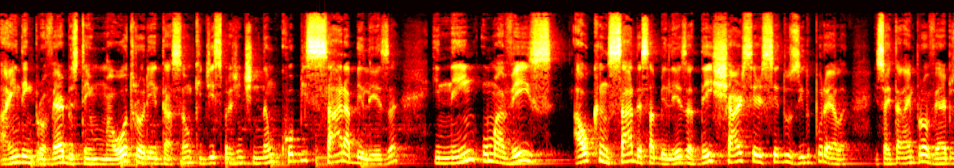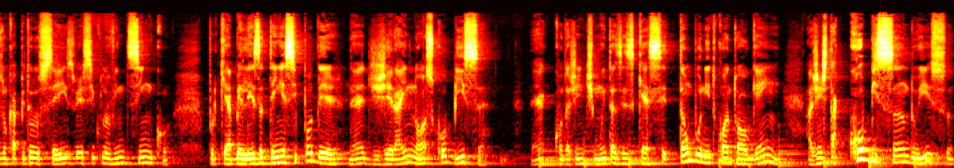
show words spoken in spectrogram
Ainda em Provérbios tem uma outra orientação que diz para a gente não cobiçar a beleza e nem uma vez alcançada essa beleza, deixar ser seduzido por ela. Isso aí está lá em Provérbios, no capítulo 6, versículo 25 porque a beleza tem esse poder né, de gerar em nós cobiça. Né? Quando a gente muitas vezes quer ser tão bonito quanto alguém, a gente está cobiçando isso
